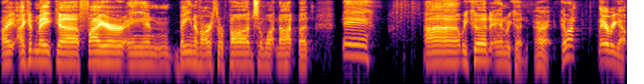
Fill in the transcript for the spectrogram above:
all right, I could make uh, fire and Bane of Arthropods and whatnot, but eh, uh, we could and we couldn't. All right, come on. There we go.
